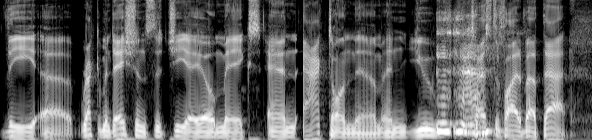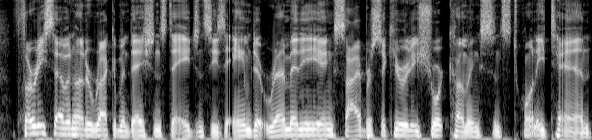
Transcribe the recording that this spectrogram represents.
the uh, recommendations that GAO makes and act on them. And you mm-hmm. testified about that. 3,700 recommendations to agencies aimed at remedying cybersecurity shortcomings since 2010,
